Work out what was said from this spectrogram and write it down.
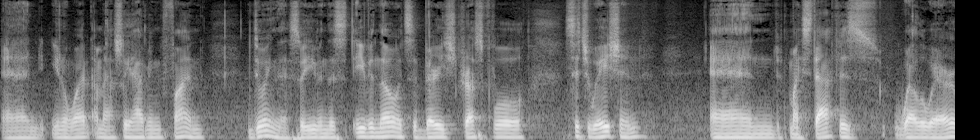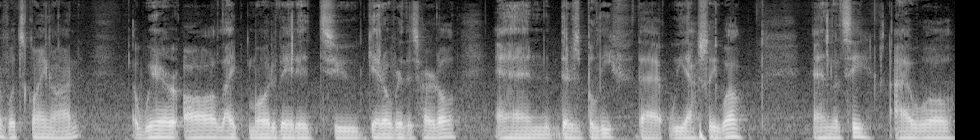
And you know what? I'm actually having fun doing this. So even this even though it's a very stressful situation and my staff is well aware of what's going on, we're all like motivated to get over this hurdle and there's belief that we actually will. And let's see. I will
